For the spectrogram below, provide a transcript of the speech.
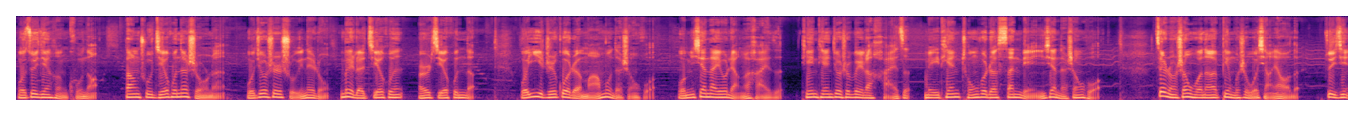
我最近很苦恼。当初结婚的时候呢，我就是属于那种为了结婚而结婚的，我一直过着麻木的生活。我们现在有两个孩子。”天天就是为了孩子，每天重复着三点一线的生活，这种生活呢，并不是我想要的。最近，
